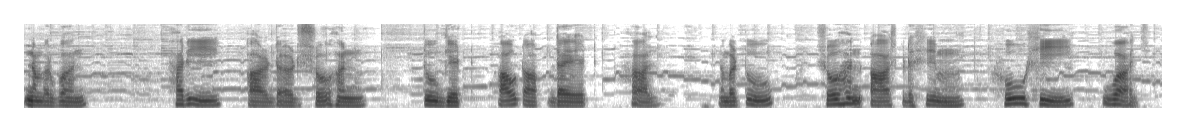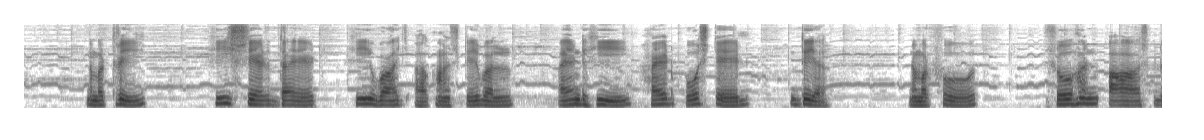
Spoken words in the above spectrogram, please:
Number 1. Hari ordered Sohan to get out of that hall. Number 2. Sohan asked him who he was. Number 3. He said that he was a constable and he had posted there. Number 4. Sohan asked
